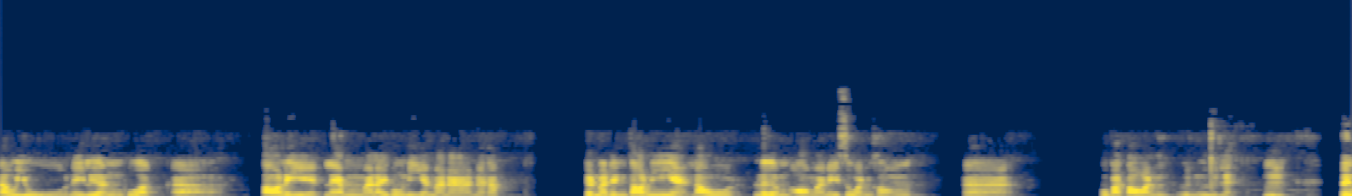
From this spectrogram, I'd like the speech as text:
เราอยู่ในเรื่องพวกเอ่อ storage RAM อะไรพวกนี้กันมานานนะครับ จนมาถึงตอนนี้เนี่ยเราเริ่มออกมาในส่วนของอุปกรณ์อื่นๆแหละ อืม ซึ่ง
